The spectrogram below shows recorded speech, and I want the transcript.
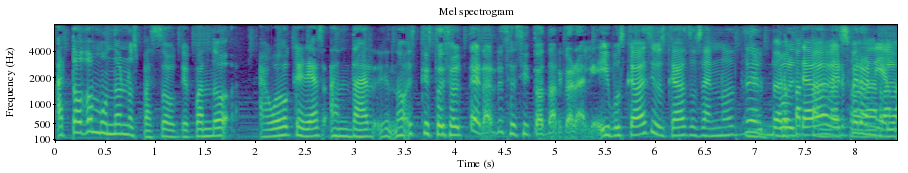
a todo mundo nos pasó que cuando a huevo querías andar, no, es que estoy soltera, necesito andar con alguien. Y buscabas y buscabas, o sea, no te volteaba a ver, pero ni el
